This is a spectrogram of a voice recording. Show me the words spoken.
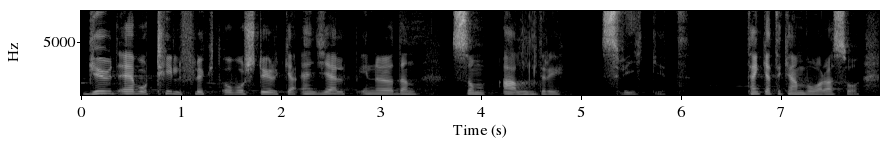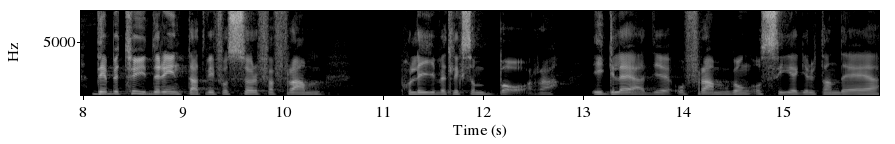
Gud är vår tillflykt och vår styrka, en hjälp i nöden som aldrig svikit. Tänk att det kan vara så. Det betyder inte att vi får surfa fram på livet liksom bara i glädje och framgång och seger, utan det är,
